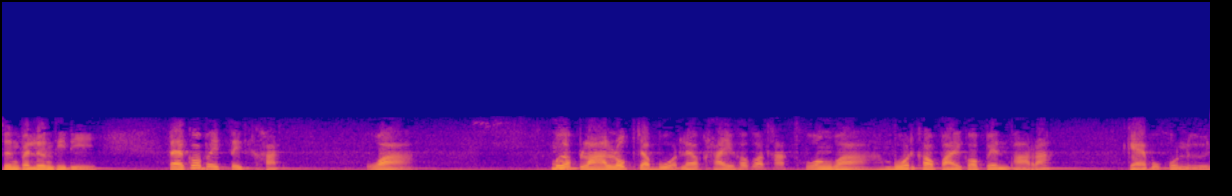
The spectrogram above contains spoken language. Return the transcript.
ซึ่งเป็นเรื่องที่ดี แต่ก็ไปติดขัดว่า เมื่อปลาลบจะบวชแล้วใครเขาก็ทักทวงว่าบวชเข้าไปก็เป็นภาระ แก่บุคคลอื่น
